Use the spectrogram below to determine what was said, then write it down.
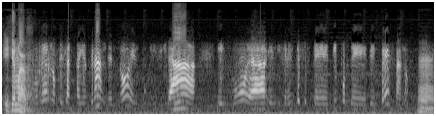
¿Y qué más? promover lo que es las tallas grandes, ¿no? En publicidad, en moda, en diferentes este, tipos de, de empresa, ¿no? Mm,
